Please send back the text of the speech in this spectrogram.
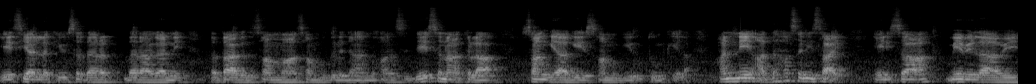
ඒ සියල්ල කිව්ස දරාගන්නේ තථාගත සම්මා සම්බුදුරජාණන් වහන්සේ දේශනා කළ සංඝයාගේ සමගිය උතුම් කියලා. අන්නේ අදහස නිසායි ඒ නිසා මේ වෙලාවේ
